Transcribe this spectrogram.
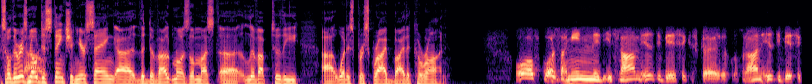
So there is no distinction. You're saying uh, the devout Muslim must uh, live up to the uh, what is prescribed by the Quran. Oh, of course. I mean, Islam is the basic. Quran is the basic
